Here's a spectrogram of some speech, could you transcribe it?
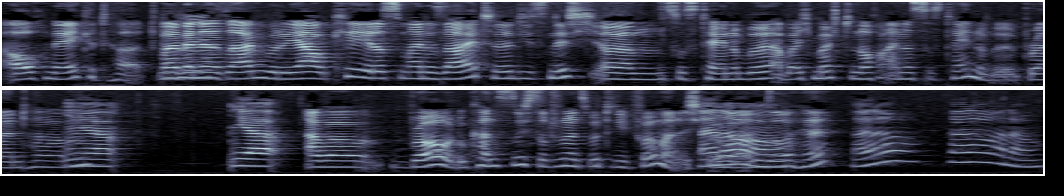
auch Naked hat. Weil Mhm. wenn er sagen würde, ja, okay, das ist meine Seite, die ist nicht ähm, sustainable, aber ich möchte noch eine sustainable Brand haben. Ja. Ja, Aber Bro, du kannst nicht so tun, als würde die Firma nicht gehören. So, hä? I know, I know, I know.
